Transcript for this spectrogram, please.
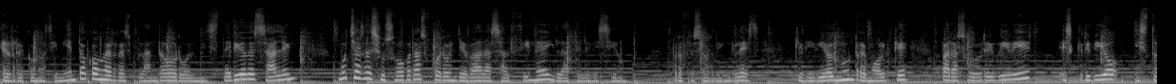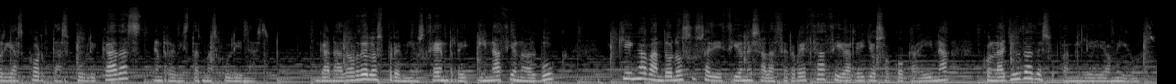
el reconocimiento con El Resplandor o El Misterio de Salem, muchas de sus obras fueron llevadas al cine y la televisión. Profesor de inglés, que vivió en un remolque, para sobrevivir escribió historias cortas publicadas en revistas masculinas. Ganador de los premios Henry y National Book, quien abandonó sus adicciones a la cerveza, cigarrillos o cocaína con la ayuda de su familia y amigos.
